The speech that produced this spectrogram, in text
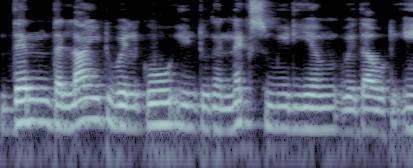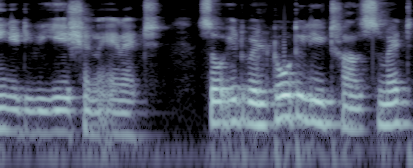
then the light will go into the next medium without any deviation in it. So it will totally transmit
